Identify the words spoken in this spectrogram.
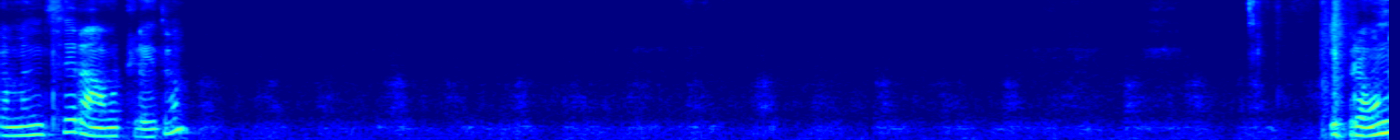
కమెంట్సే రావట్లేదు. ఈ బ్రౌన్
